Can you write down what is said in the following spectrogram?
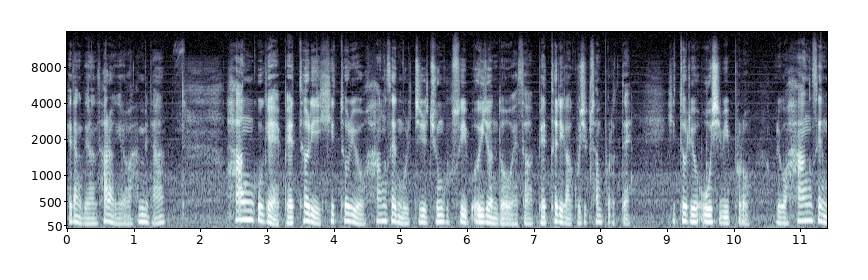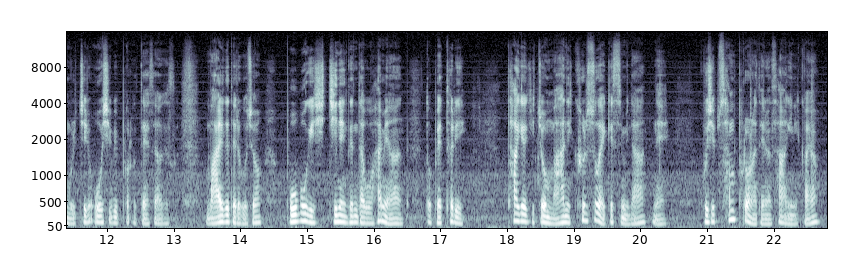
해당되는 사항이라고 합니다. 한국의 배터리, 히토류, 항생 물질 중국 수입 의존도에서 배터리가 93%대, 히토류 52%, 그리고 항생 물질 52%대에서 말 그대로 그죠 보복이 진행된다고 하면 또 배터리 타격이 좀 많이 클 수가 있겠습니다. 네, 93%나 되는 상황이니까요.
